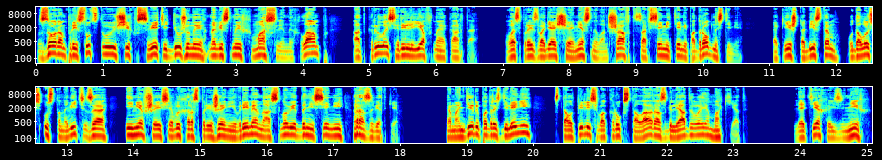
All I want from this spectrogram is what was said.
Взором присутствующих в свете дюжины навесных масляных ламп открылась рельефная карта, воспроизводящая местный ландшафт со всеми теми подробностями, какие штабистам удалось установить за имевшееся в их распоряжении время на основе донесений разведки. Командиры подразделений – столпились вокруг стола, разглядывая макет. Для тех из них,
